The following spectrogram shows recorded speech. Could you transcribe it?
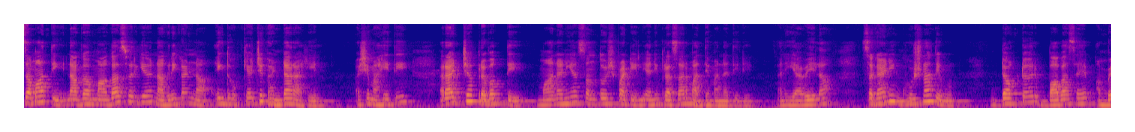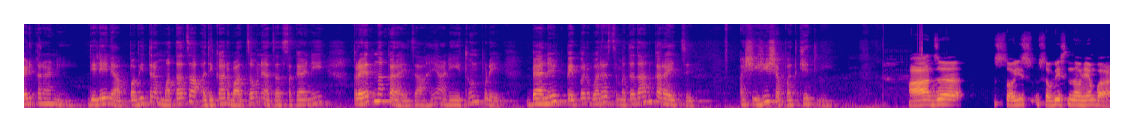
जमाती नागा मागासवर्गीय नागरिकांना एक धोक्याची घंटा राहील अशी माहिती राज्य प्रवक्ते माननीय संतोष पाटील यांनी प्रसारमाध्यमांना दिली. आणि यावेळेला सगळ्यांनी घोषणा देऊन डॉक्टर बाबासाहेब आंबेडकरांनी दिलेल्या पवित्र मताचा अधिकार वाचवण्याचा सगळ्यांनी प्रयत्न करायचा आहे आणि इथून पुढे बॅलेट पेपरवरच मतदान करायचे अशी ही शपथ घेतली. आज सव्वीस सव्वीस नोव्हेंबर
